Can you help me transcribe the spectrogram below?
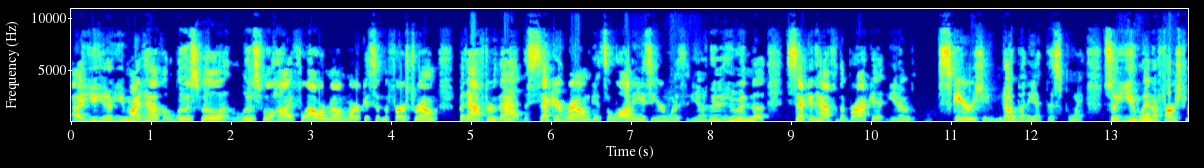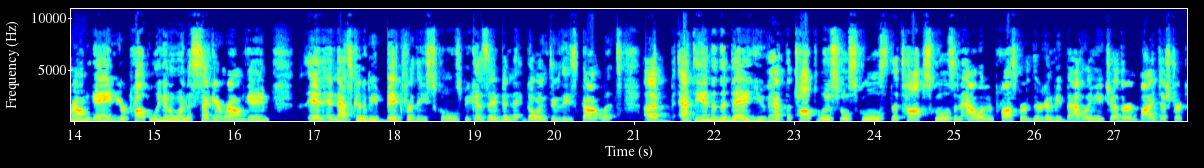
Uh, you you know you might have a Lewisville Lewisville High Flower Mound Marcus in the first round, but after that, the second round gets a lot easier with you know who who in the second half of the bracket you know scares you. Nobody at this point. So you you win a first round game, you're probably going to win a second round game and, and that's going to be big for these schools because they've been going through these gauntlets. Uh, at the end of the day, you have the top Lewisville schools, the top schools in Allen and Prosper. They're going to be battling each other in by district.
